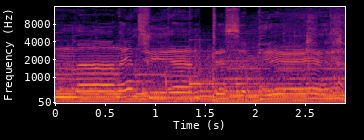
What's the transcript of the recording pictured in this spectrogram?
to run on empty and disappear.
